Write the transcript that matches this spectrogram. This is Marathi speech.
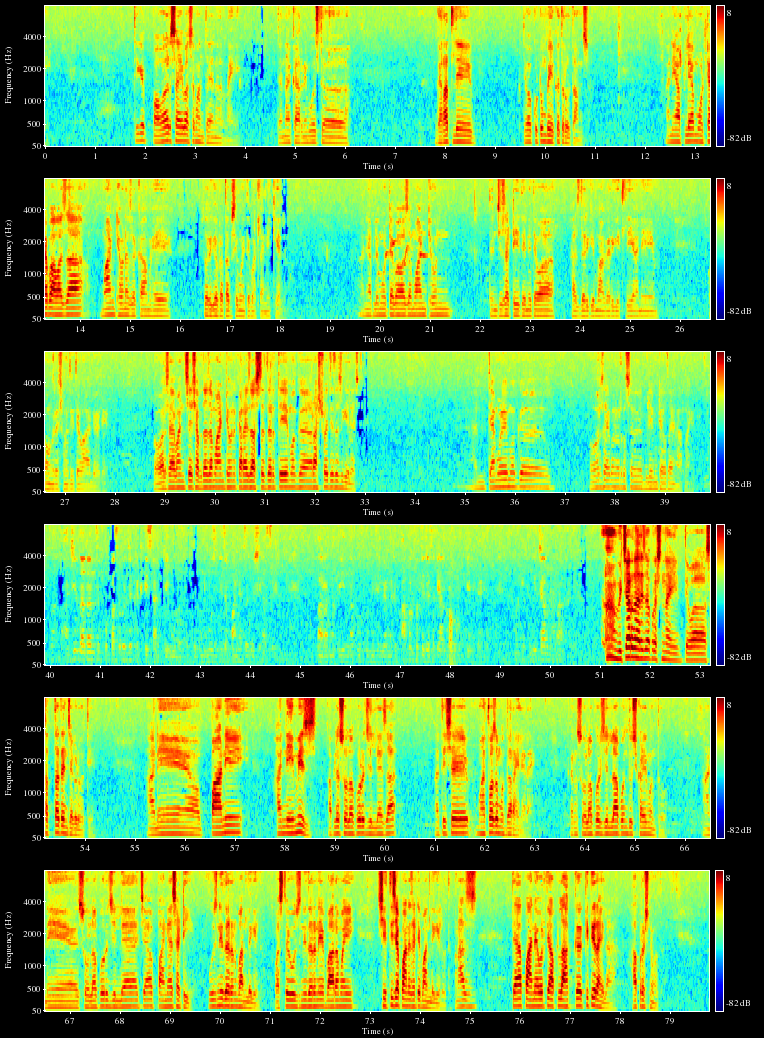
ठीक आहे पवार साहेब असं म्हणता येणार नाही. त्यांना कारणीभूत घरातले तेव्हा कुटुंब एकत्र होतं आमचं. आणि आपल्या मोठ्या भावाचा मान ठेवण्याचं काम हे स्वर्गीय प्रतापसिंह मोहिते पाटलांनी केलं. आणि आपल्या मोठ्या भावाचा मान ठेवून त्यांच्यासाठी त्यांनी तेव्हा खासदारकी माघारी घेतली आणि काँग्रेसमध्ये तेव्हा आले होते. पवार साहेबांच्या शब्दाचा मान ठेवून करायचं असतं तर ते मग राष्ट्रवादीतच गेले असते. आणि त्यामुळे मग पवारसाहेबांवर पवार साहेबांवर तसं ब्लेम ठेवता येणार नाही. अजितदादांचं पप्पासाहेबांचे खटके सारखे उडत होते पण मोजणीच्या पाण्याचा विषय असेल बारामती इंदापूर पुणे जिल्ह्यामध्ये आपण पण त्याच्यासाठी आंदोलन केले आहे मग एक विचारधारा विचारधारेचा प्रश्न नाही तेव्हा सत्ता त्यांच्याकडे होती. आणि पाणी हा नेहमीच आपल्या सोलापूर जिल्ह्याचा अतिशय महत्त्वाचा मुद्दा राहिलेला आहे. कारण सोलापूर जिल्हा आपण दुष्काळी म्हणतो. आणि सोलापूर जिल्ह्याच्या पाण्यासाठी उजनी धरण बांधलं गेलं. वास्तविक उजनी धरण हे बारामाही शेतीच्या पाण्यासाठी बांधलं गेलं होतं. पण आज त्या पाण्यावरती आपला हक्क किती राहिला हा प्रश्न होता.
